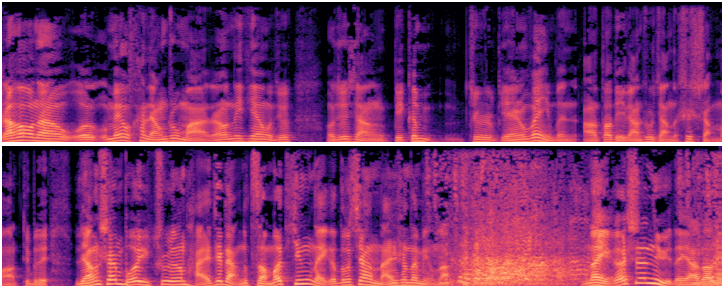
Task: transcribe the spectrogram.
然后呢，我我没有看《梁祝》嘛，然后那天我就我就想别跟就是别人问一问啊，到底《梁祝》讲的是什么，对不对？梁山伯与祝英台这两个怎么听哪个都像男生的名字，哪个是女的呀？到底？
